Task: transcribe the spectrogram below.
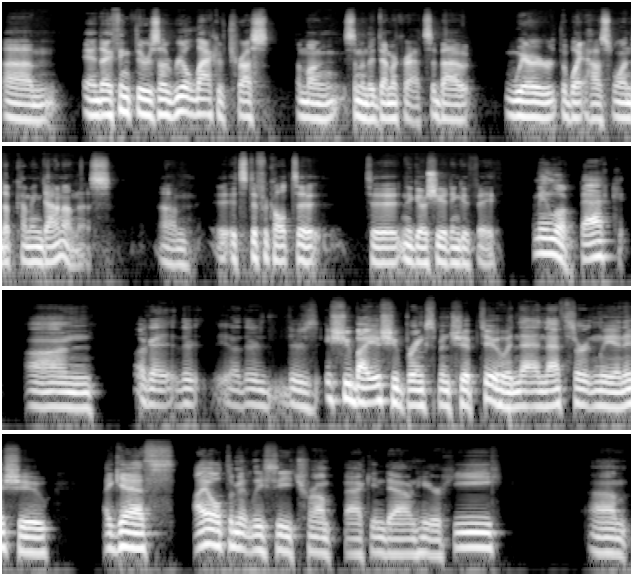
Um, and I think there's a real lack of trust among some of the Democrats about where the White House will end up coming down on this. Um, it's difficult to to negotiate in good faith. I mean, look back on okay, there you know there there's issue by issue brinksmanship too, and that, and that's certainly an issue. I guess I ultimately see Trump backing down here. He, um,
